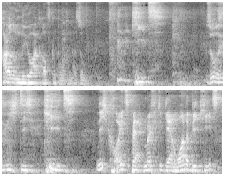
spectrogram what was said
Harlem, New York aufgeboren. Also Kiez. So richtig Kiez. Nicht Kreuzberg möchte gern wannabe Kiez,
